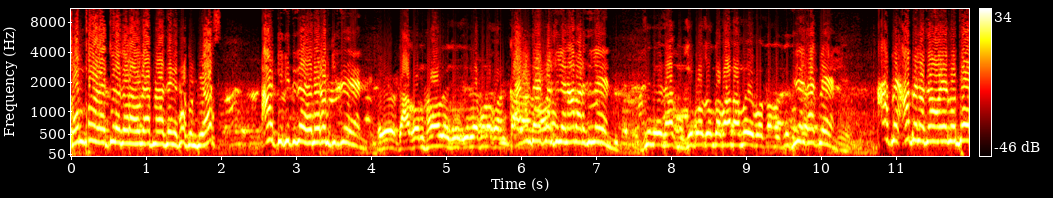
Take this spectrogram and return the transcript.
সম্পূর্ণ তুলে ধরা হবে আপনারা দেখে থাকুন বিয়ার্স আর কি কি দিলেন এখন কি দিলেন? ড্রাগন ফল মনে করেন তো একবার দিলেন আবার দিলেন। দিলে থাকব যে পর্যন্ত বানাবো এ পর্যন্ত দিলে থাকবেন। আপে- আপেলও দেওয়া এর মধ্যে।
